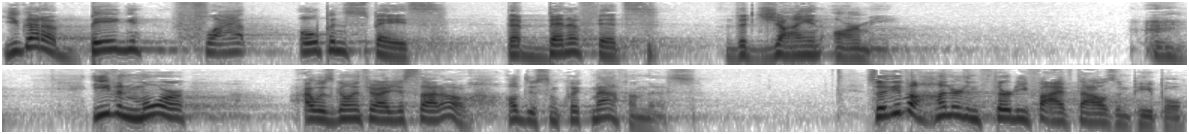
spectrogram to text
You got a big, flat, open space that benefits the giant army. Even more, I was going through, I just thought, oh, I'll do some quick math on this. So if you have 135,000 people,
